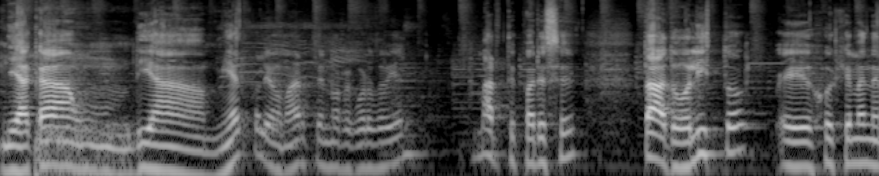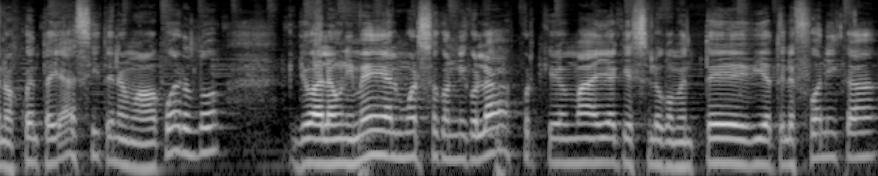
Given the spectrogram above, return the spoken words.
y acá un día miércoles o martes, no recuerdo bien, martes parece, estaba todo listo. Eh, Jorge Méndez nos cuenta ya, sí, tenemos acuerdo. Yo a la una y media almuerzo con Nicolás, porque más allá que se lo comenté vía telefónica,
